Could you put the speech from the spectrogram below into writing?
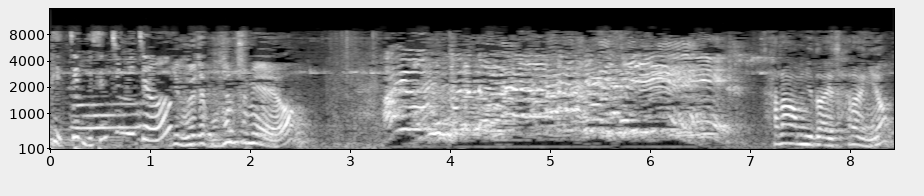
대체 무슨 춤이죠? 이게 도대체 무슨 춤이에요? 사랑합니다의 사랑이요?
